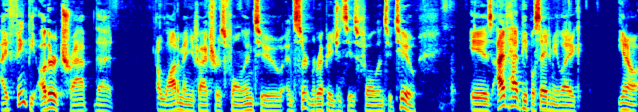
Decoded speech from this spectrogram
i think the other trap that a lot of manufacturers fall into and certain rep agencies fall into too is I've had people say to me like, you know,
